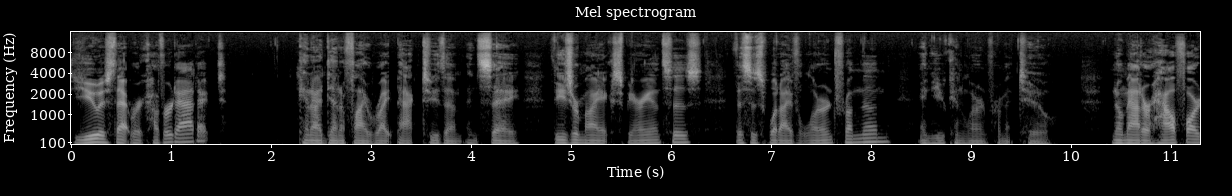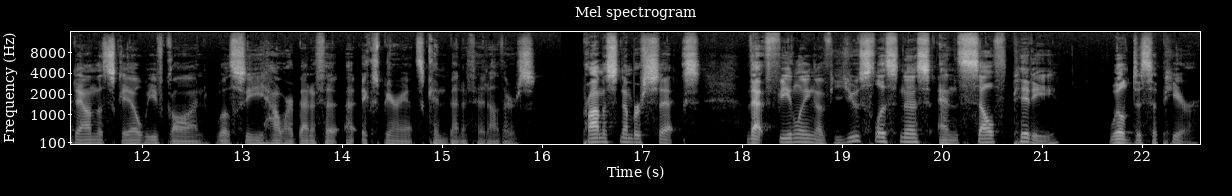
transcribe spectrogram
You, as that recovered addict, can identify right back to them and say, These are my experiences. This is what I've learned from them and you can learn from it too. No matter how far down the scale we've gone, we'll see how our benefit uh, experience can benefit others. Promise number six that feeling of uselessness and self pity will disappear.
